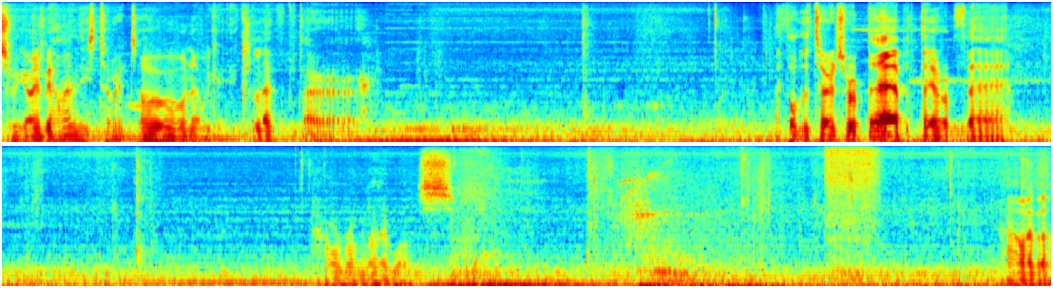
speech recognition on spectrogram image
Should we go in behind these turrets? Oh, no, we get clever. I thought the turrets were up there, but they are up there. How wrong I was. However,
